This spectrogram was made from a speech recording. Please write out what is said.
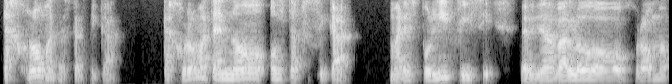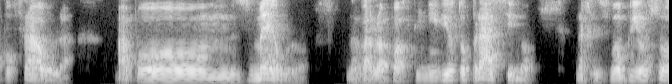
τα χρώματα στα πικά. Τα χρώματα εννοώ όχι τα φυσικά. Μ' αρέσει πολύ η φύση. Δηλαδή να βάλω χρώμα από φράουλα, από σμέουρο, να βάλω από ακτινίδιο το πράσινο, να χρησιμοποιήσω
